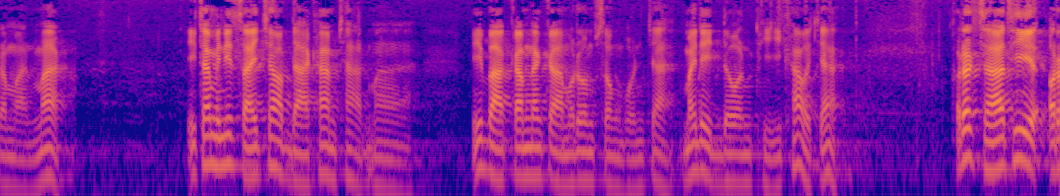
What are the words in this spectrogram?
รมานมาก อีกทั้งมีนิสัยชอบด่าข้ามชาติมาวิบากกรรมดังกล่าวมารวมส่งผลจ้าไม่ได้โดนผีเข้าจ้ารักษาที่โร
